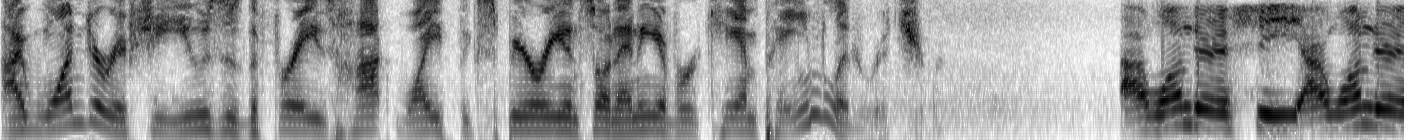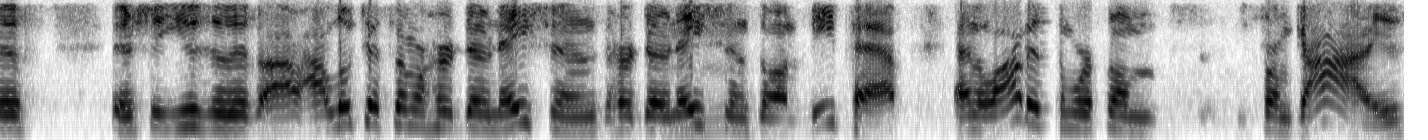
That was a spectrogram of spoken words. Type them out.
I wonder if she uses the phrase "hot wife experience" on any of her campaign literature. I wonder if she. I wonder if if she uses it. I, I looked at some of her donations, her donations on VPAP, and a lot of them were from from guys.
